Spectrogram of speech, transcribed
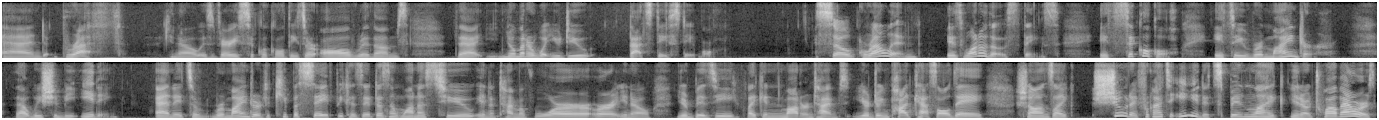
and breath, you know, is very cyclical. These are all rhythms that no matter what you do, that stays stable. So ghrelin is one of those things. It's cyclical. It's a reminder that we should be eating and it's a reminder to keep us safe because it doesn't want us to in a time of war or you know you're busy like in modern times you're doing podcasts all day. Shawn's like shoot i forgot to eat. It's been like you know 12 hours.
